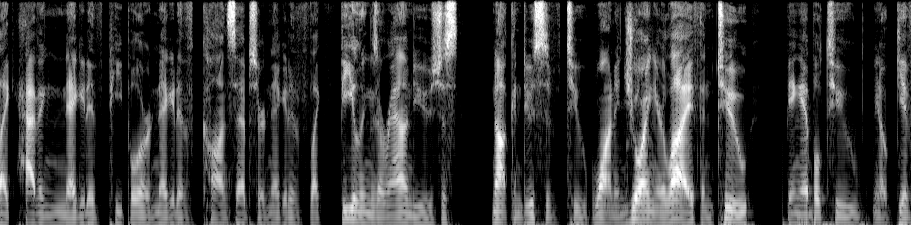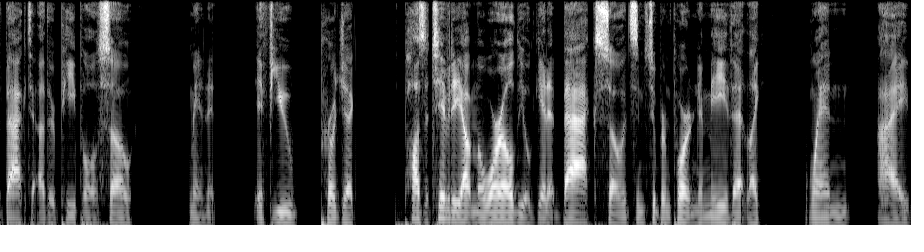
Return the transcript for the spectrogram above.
like having negative people or negative concepts or negative like feelings around you is just not conducive to one enjoying your life and two being able to you know give back to other people so i mean if you project positivity out in the world you'll get it back so it's super important to me that like when i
